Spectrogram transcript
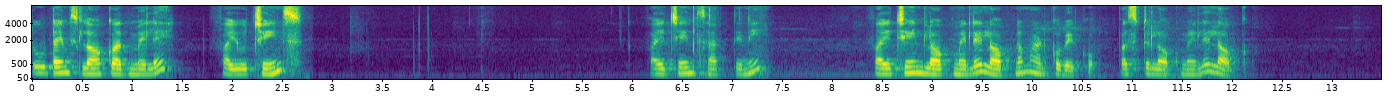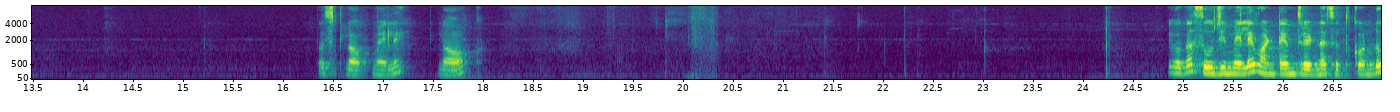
ಟೂ ಟೈಮ್ಸ್ ಲಾಕ್ ಆದಮೇಲೆ ಫೈವ್ ಚೈನ್ಸ್ ಫೈವ್ ಚೈನ್ಸ್ ಹಾಕ್ತೀನಿ. ಫೈವ್ ಚೈನ್ ಲಾಕ್ ಮೇಲೆ ಲಾಕ್ನ ಮಾಡ್ಕೋಬೇಕು. ಫಸ್ಟ್ ಲಾಕ್ ಮೇಲೆ ಲಾಕ್ ಫಸ್ಟ್ ಲಾಕ್ ಮೇಲೆ ಲಾಕ್ ಇವಾಗ ಸೂಜಿ ಮೇಲೆ ಒನ್ ಟೈಮ್ ಥ್ರೆಡ್ನ ಸುತ್ತಕೊಂಡು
